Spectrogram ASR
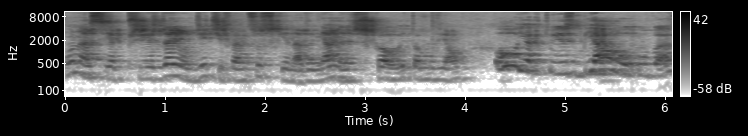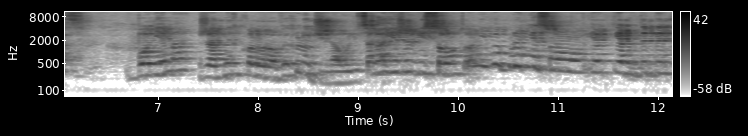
u nas jak przyjeżdżają dzieci francuskie na wymianę szkoły, to mówią, o jak tu jest biało u was, bo nie ma żadnych kolorowych ludzi na ulicach, a jeżeli są, to oni w ogóle nie są jak, jak gdyby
